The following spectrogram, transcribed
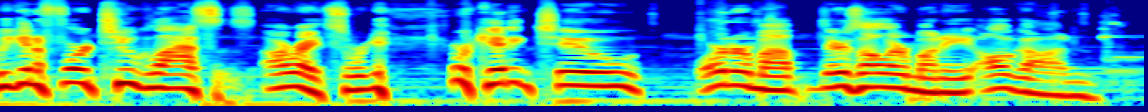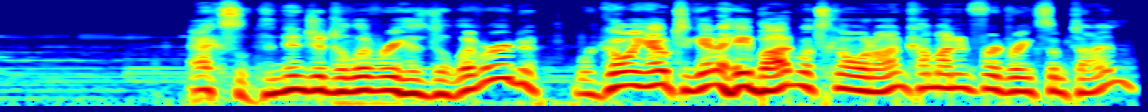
We can afford two glasses. All right, so we're we're getting two. Order them up. There's all our money, all gone. Excellent. The ninja delivery has delivered. We're going out to get a. Hey, bud, what's going on? Come on in for a drink sometime.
